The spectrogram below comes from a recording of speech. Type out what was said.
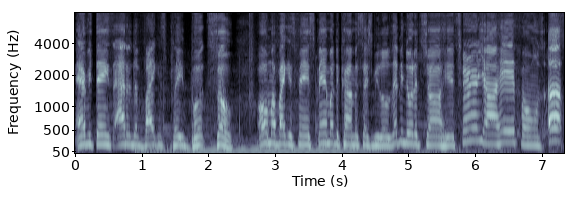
Everything's out of the Vikings playbook. So, all my Vikings fans, spam up the comment section below. Let me know that y'all here. Turn y'all headphones up.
